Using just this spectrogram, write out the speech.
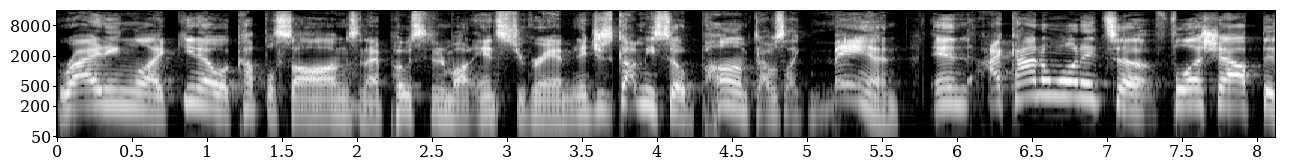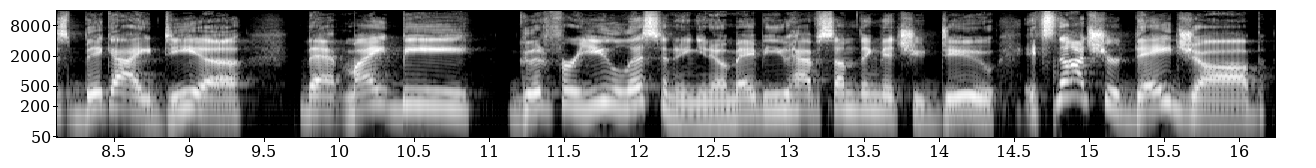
writing like, you know, a couple songs and I posted them on Instagram and it just got me so pumped. I was like, man. And I kind of wanted to flush out this big idea that might be good for you listening. You know, maybe you have something that you do. It's not your day job,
